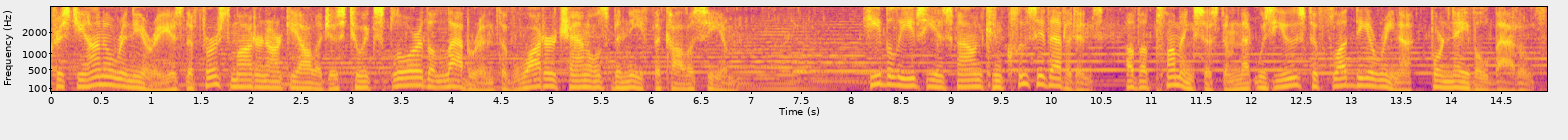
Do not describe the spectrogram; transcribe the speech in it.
Cristiano Ranieri is the first modern archaeologist to explore the labyrinth of water channels beneath the Colosseum. He believes he has found conclusive evidence of a plumbing system that was used to flood the arena for naval battles.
